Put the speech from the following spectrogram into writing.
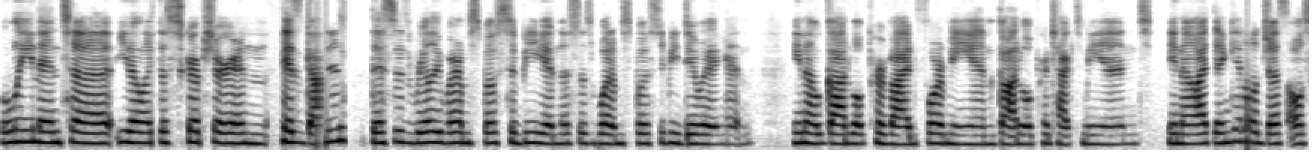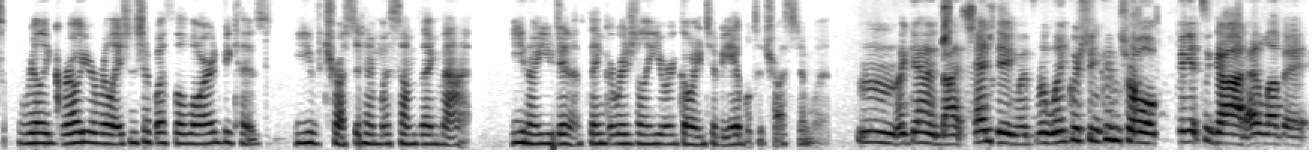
lean into, you know, like the scripture and his guidance, this is really where I'm supposed to be and this is what I'm supposed to be doing. And you know, God will provide for me and God will protect me. And, you know, I think it'll just also really grow your relationship with the Lord because you've trusted Him with something that, you know, you didn't think originally you were going to be able to trust Him with. Mm, again, that ending with relinquishing control, giving it to God. I love it.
